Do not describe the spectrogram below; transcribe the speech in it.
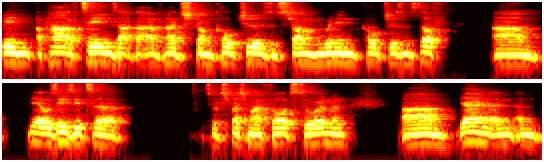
being a part of teams that, that have had strong cultures and strong winning cultures and stuff um, yeah it was easy to to express my thoughts to him, and um, yeah, and and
